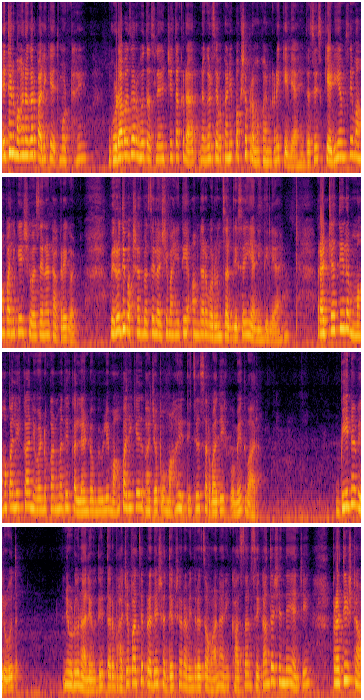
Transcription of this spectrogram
येथील महानगरपालिकेत मोठे घोडाबाजार होत असल्याची तक्रार नगरसेवकांनी पक्षप्रमुखांकडे केली आहे. तसेच के डी एम सी महापालिकेत शिवसेना ठाकरे गट विरोधी पक्षात बसेल अशी माहिती आमदार वरुण सरदेसाई यांनी दिली आहे. राज्यातील महापालिका निवडणुकांमध्ये कल्याण डोंबिवली महापालिकेत भाजप व महायुतीचे सर्वाधिक उमेदवार. बिनविरोध निवडून आले होते. तर भाजपाचे प्रदेश अध्यक्ष रवींद्र चव्हाण आणि खासदार श्रीकांत शिंदे यांची प्रतिष्ठा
